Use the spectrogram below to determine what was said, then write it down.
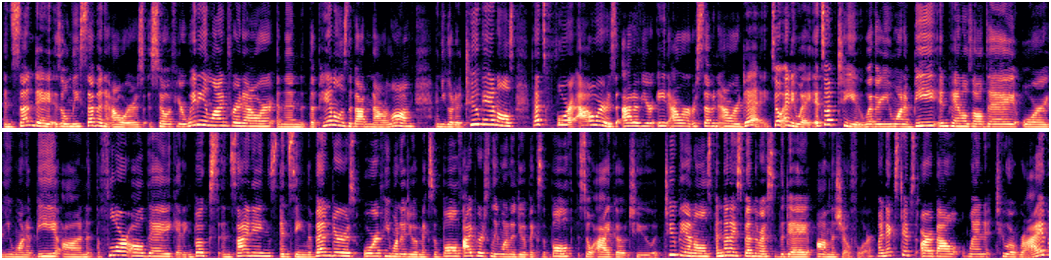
and Sunday is only seven hours. So if you're waiting in line for an hour and then the panel is about an hour long and you go to two panels, that's four hours out of your eight hour or seven hour day. So anyway, it's up to you whether you want to be in panels all day or you want to be on the floor all day getting books and signings and seeing the vendors or if you want to do a mix of both. I personally want to do a mix of both. So I go to two panels and then I spend the rest of the day on the show floor. My next tips are about when to arrive.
